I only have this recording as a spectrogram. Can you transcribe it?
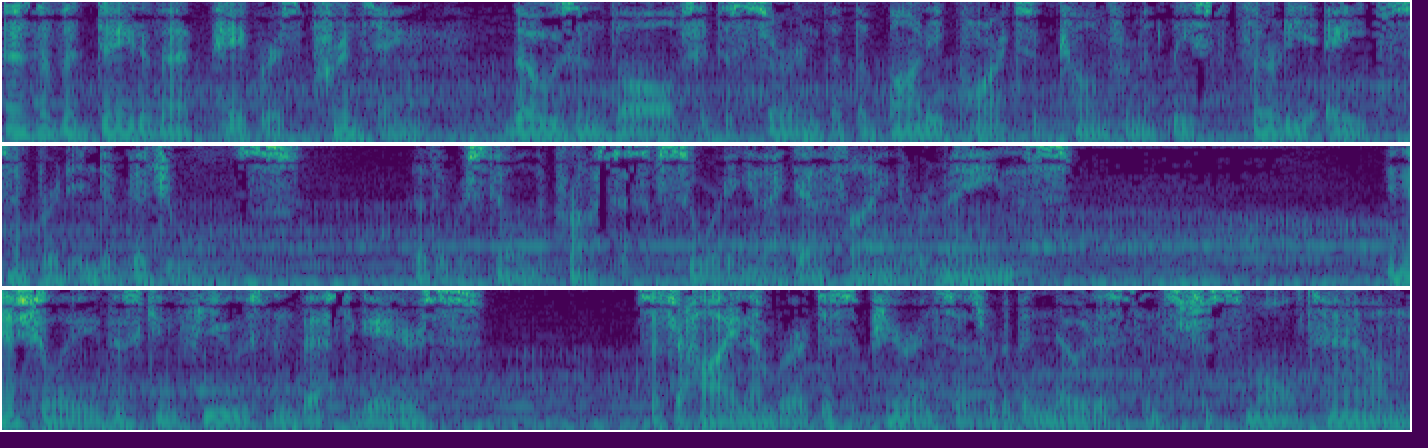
As of the date of that paper's printing, those involved had discerned that the body parts had come from at least 38 separate individuals, though they were still in the process of sorting and identifying the remains. Initially, this confused investigators. Such a high number of disappearances would have been noticed in such a small town.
